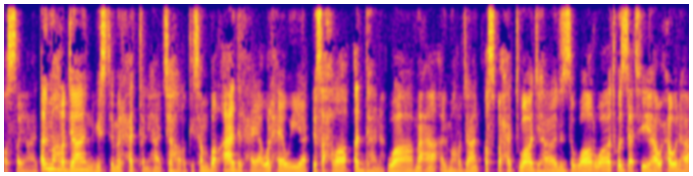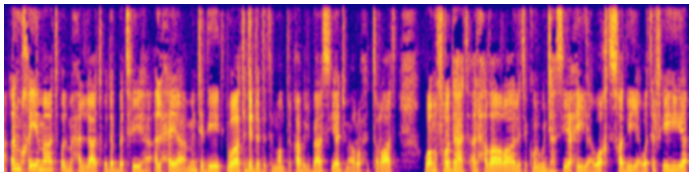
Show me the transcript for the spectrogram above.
الصياد. المهرجان بيستمر حتى نهاية شهر ديسمبر أعاد الحياة والحيوية لصحراء الدهنة. ومع المهرجان أصبحت واجهة للزوار وتوزعت فيها وحولها المخيمات والمحلات ودبت فيها الحياة. من جديد وتجددت المنطقة بلباس يجمع روح التراث ومفردات الحضارة لتكون وجهة سياحية واقتصادية وترفيهية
